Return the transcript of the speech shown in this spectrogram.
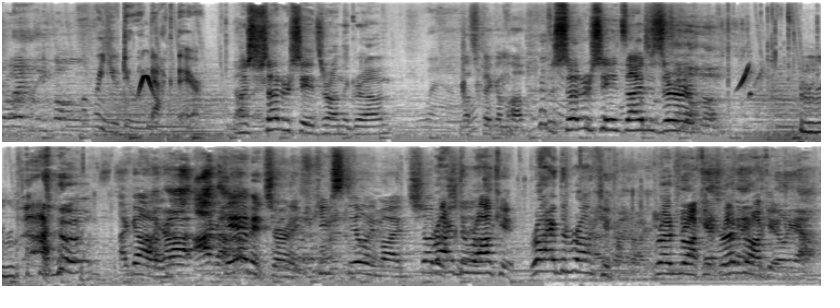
What were you doing back there? My shutter shades are on the ground. Well, Let's pick him up. The shutter shades I deserve. I got I him. got, I got Damn it, Chernik. You keep stealing my shutter Ride the shades. rocket! Ride the rocket! Red rocket! Red can. We're rocket! Billing out.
